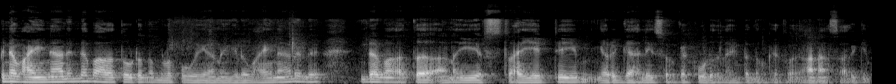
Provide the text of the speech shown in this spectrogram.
പിന്നെ വയനാടിന്റെ ഭാഗത്തോട്ട് നമ്മൾ പോവുകയാണെങ്കിൽ വയനാടിന്റെ ഭാഗത്ത് ആണ് ഈ സ്ട്രൈറ്റയും റിഗാലീസും ഒക്കെ കൂടുതലായിട്ട് നമുക്ക് കാണാൻ സാധിക്കും.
